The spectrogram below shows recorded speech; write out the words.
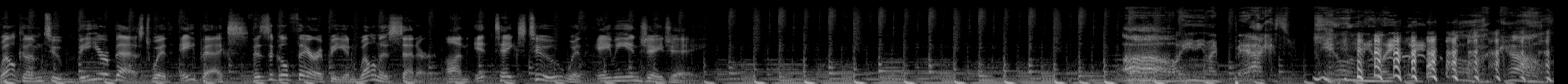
Welcome to Be Your Best with Apex Physical Therapy and Wellness Center on It Takes Two with Amy and JJ. Oh, Amy, my back is killing me lately. oh god.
